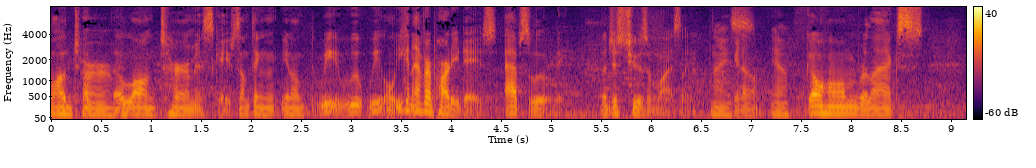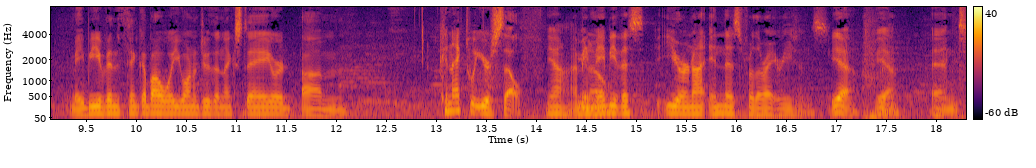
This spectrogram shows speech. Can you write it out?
long a- term. a, long term escape. Something you know, we, we we we can have our party days, absolutely, but just choose them wisely. Nice. You know, Yeah. go home, relax, maybe even think about what you want to do the next day, or um, connect with yourself. yeah, I you mean, know? maybe this you're not in this for the right reasons. Yeah, yeah. And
